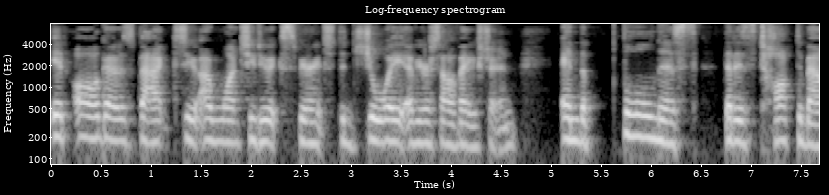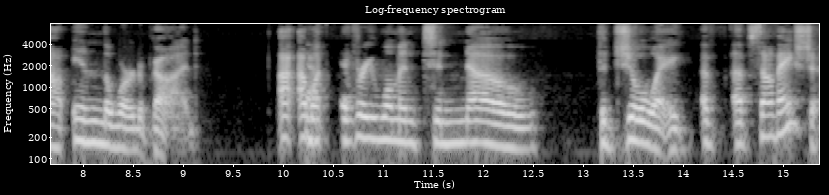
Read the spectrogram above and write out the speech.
It all goes back to I want you to experience the joy of your salvation and the fullness that is talked about in the word of God. I, I yeah. want every woman to know the joy of, of salvation.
